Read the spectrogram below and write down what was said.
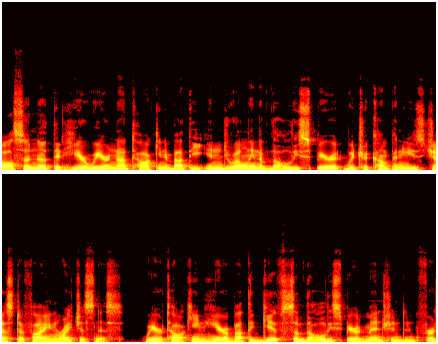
Also, note that here we are not talking about the indwelling of the Holy Spirit which accompanies justifying righteousness. We are talking here about the gifts of the Holy Spirit mentioned in 1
